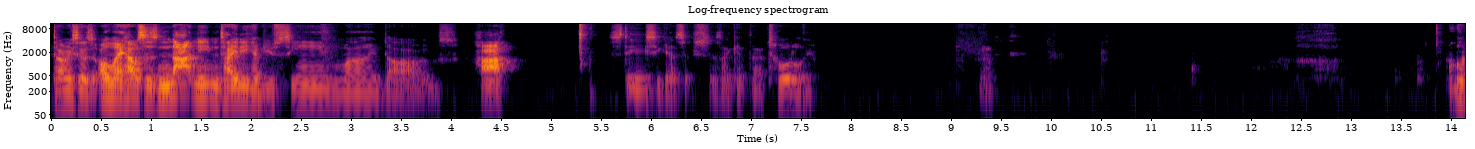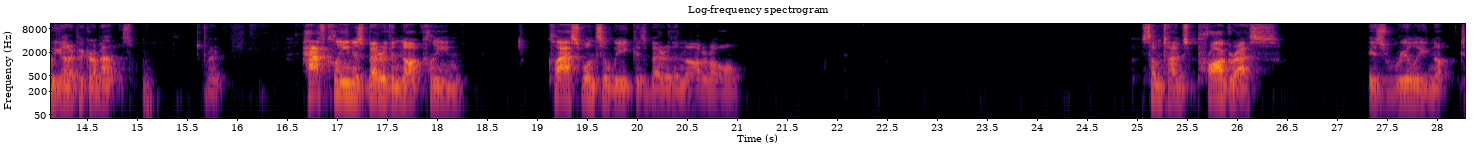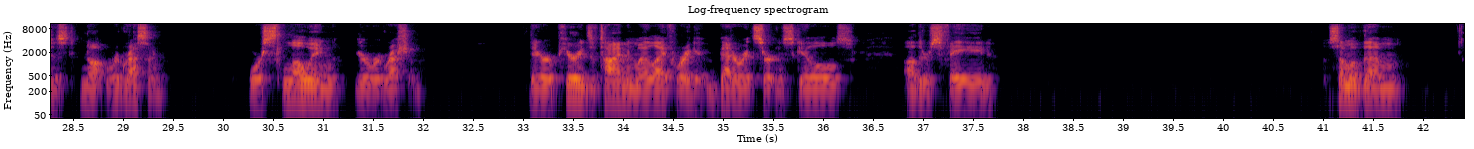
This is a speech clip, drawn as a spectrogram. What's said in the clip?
Tommy says, "Oh, my house is not neat and tidy. Have you seen my dogs?" Ha. Stacy gets it. She says, "I get that totally." Yeah. But we got to pick our battles, right? Half clean is better than not clean. Class once a week is better than not at all. Sometimes progress is really not just not regressing or slowing your regression. There are periods of time in my life where I get better at certain skills, others fade. Some of them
